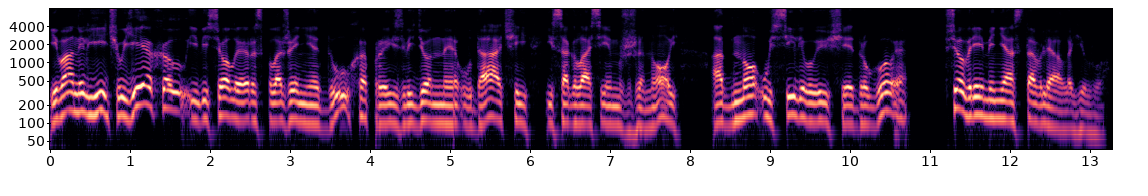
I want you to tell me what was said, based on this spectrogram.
Иван Ильич уехал, и веселое расположение духа, произведенное удачей и согласием с женой, одно усиливающее другое — все время не оставляла его.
